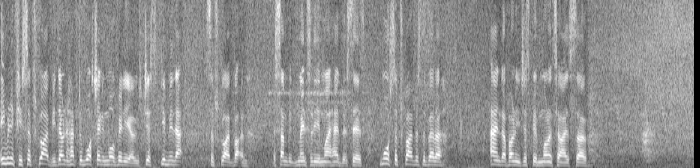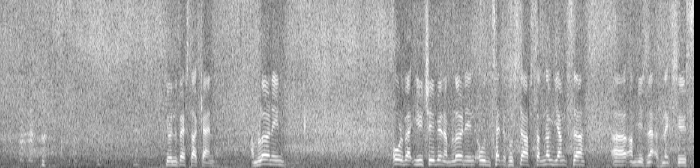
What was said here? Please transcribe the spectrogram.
Even if you subscribe, you don't have to watch any more videos. Just give me that subscribe button. There's something mentally in my head that says more subscribers the better. And I've only just been monetized, so doing the best I can. I'm learning all about YouTubing. I'm learning all the technical stuff. So I'm no youngster. Uh, I'm using that as an excuse.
